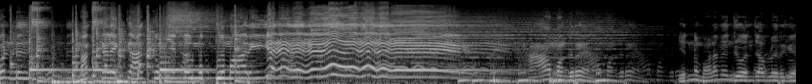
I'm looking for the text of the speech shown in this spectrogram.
கொண்டு மக்களை காக்கும் எங்கள் முத்துமாரிய. ஆமாங்கிற என்ன மழை நெஞ்சு வந்தாப்புல இருக்க?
